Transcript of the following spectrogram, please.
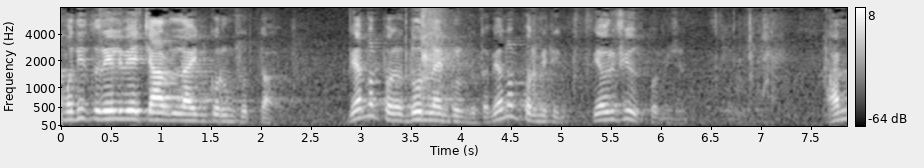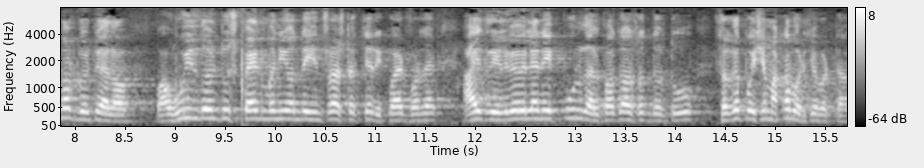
मदींच रेल्वे चार लायन करूंक सोदता वी आर नॉट पर दोन लायन करूंक सोदता we are not permitting we have refuse permission I am not going to allow who is going to spend money on the infrastructure required for that आयज रेल्वेवेल्यान एक पूल घालपाचो आसत तर तूं सगळे पयशे म्हाका भरचे पडटा.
